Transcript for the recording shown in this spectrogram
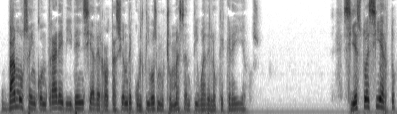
vamos a encontrar evidencia de rotación de cultivos mucho más antigua de lo que creíamos. Si esto es cierto,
